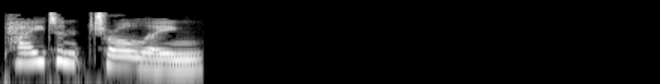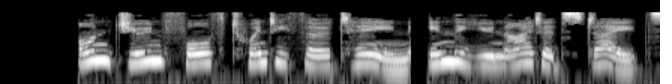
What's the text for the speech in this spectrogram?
Patent trolling On June 4, 2013, in the United States,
